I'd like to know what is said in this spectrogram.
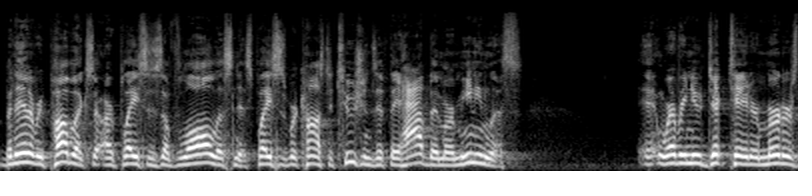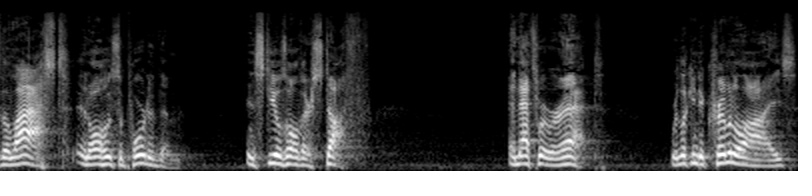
Banana republics are places of lawlessness, places where constitutions, if they have them, are meaningless, where every new dictator murders the last and all who supported them and steals all their stuff. And that's where we're at. We're looking to criminalize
